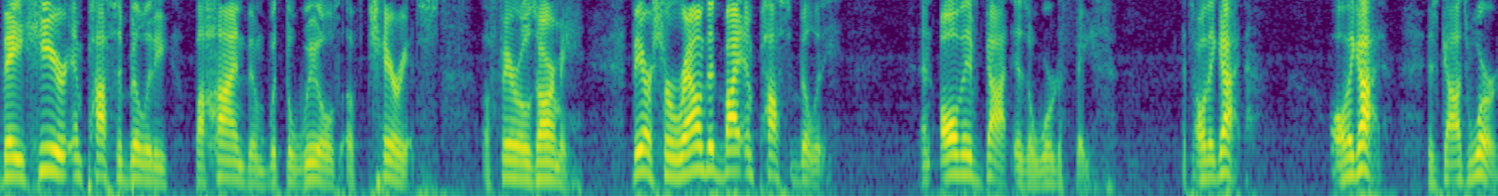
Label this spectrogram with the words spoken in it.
They hear impossibility behind them with the wheels of chariots of Pharaoh's army. They are surrounded by impossibility, and all they've got is a word of faith. That's all they got. All they got is God's word.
